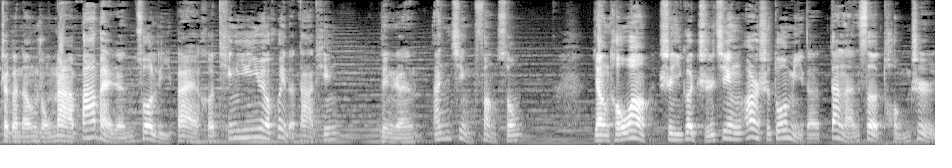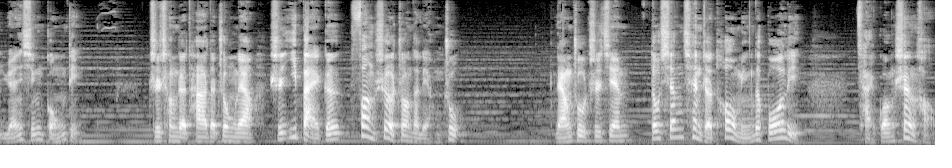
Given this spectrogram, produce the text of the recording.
这个能容纳八百人做礼拜和听音乐会的大厅，令人安静放松。仰头望，是一个直径二十多米的淡蓝色铜制圆形拱顶。支撑着它的重量是一百根放射状的梁柱，梁柱之间都镶嵌着透明的玻璃，采光甚好。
